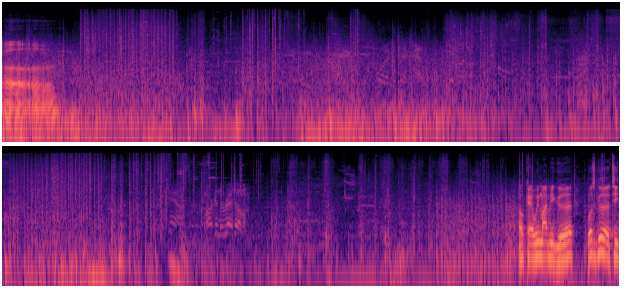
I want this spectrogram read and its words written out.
Uh, Squad on your tac map. Get hunting. Target down. Marking the rest of them. Okay, we might be good. What's good, T?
